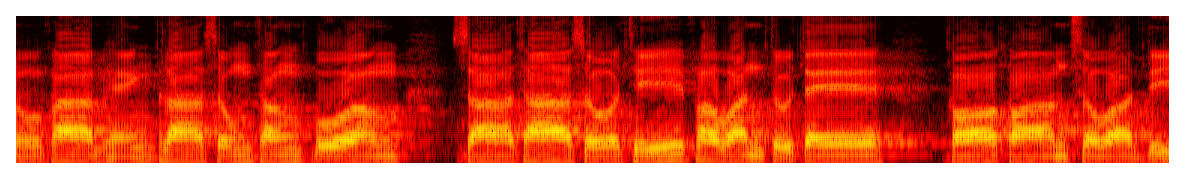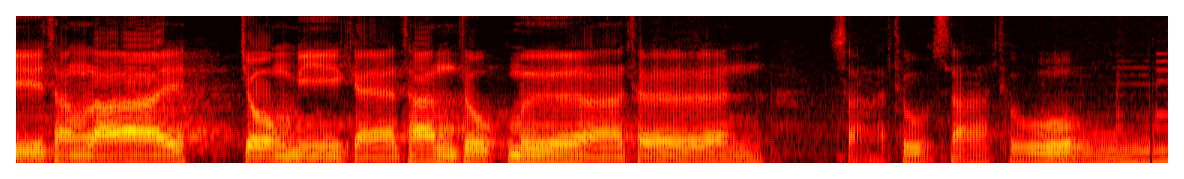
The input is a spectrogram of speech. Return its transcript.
นุภาพแห่งพระสงฆ์ทั้งปวง สาธาโสธิพระวันตุเต ขอความสวัสดีทั้งหลาย จงมีแก่ท่านทุกเมื่อเทินสาธุ สาธุ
